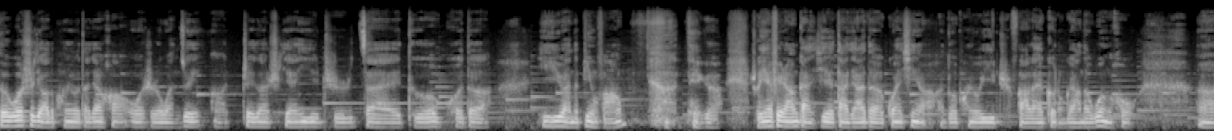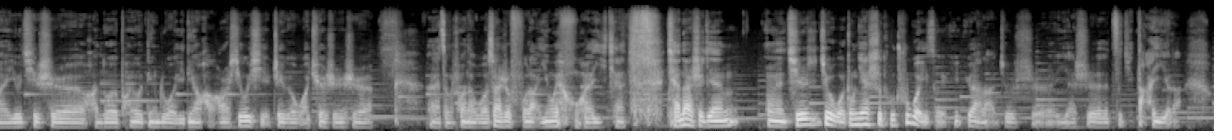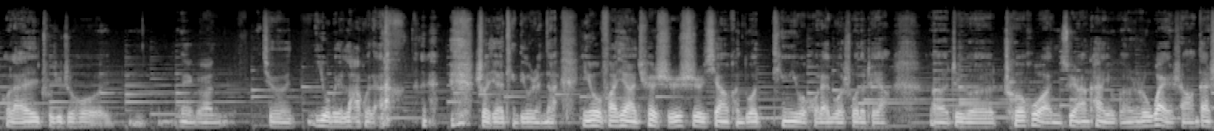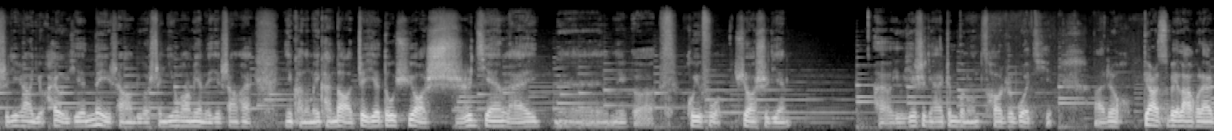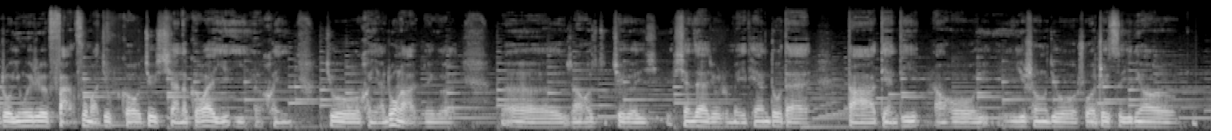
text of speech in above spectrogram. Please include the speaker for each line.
Speaker 1: 德国视角的朋友，大家好，我是晚醉啊。这段时间一直在德国的医院的病房。那个，首先非常感谢大家的关心啊，很多朋友一直发来各种各样的问候，啊，尤其是很多朋友叮嘱我一定要好好休息。这个我确实是，哎，怎么说呢？我算是服了，因为我以前前段时间。嗯，其实就是我中间试图出过一次院了，就是也是自己大意了，后来出去之后，那个就又被拉回来了，说起来挺丢人的，因为我发现啊，确实是像很多听友后来跟我说的这样。呃，这个车祸，你虽然看有可能是外伤，但实际上有还有一些内伤，比如神经方面的一些伤害，你可能没看到，这些都需要时间来，呃，那个恢复，需要时间。还有有些事情还真不能操之过急，啊，这第二次被拉回来之后，因为这反复嘛，就格就显得格外严严很就很严重了。这个，呃，然后这个现在就是每天都在。打点滴，然后医生就说这次一定要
